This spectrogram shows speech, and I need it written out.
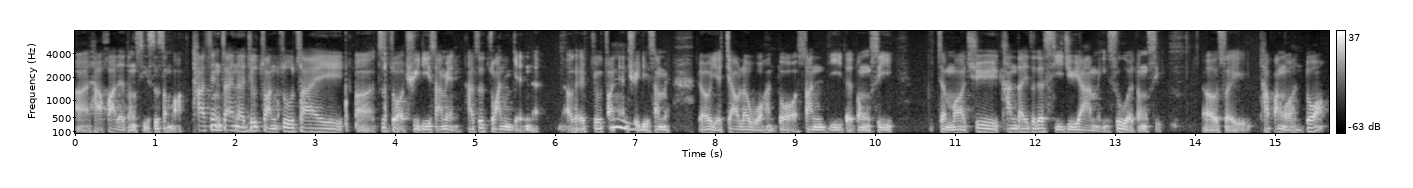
啊、呃，他画的东西是什么？他现在呢就专注在呃制作 3D 上面，他是钻研的。OK，就钻研 3D 上面，嗯、然后也教了我很多 3D 的东西，怎么去看待这个 CG 啊美术的东西。然后所以他帮我很多。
